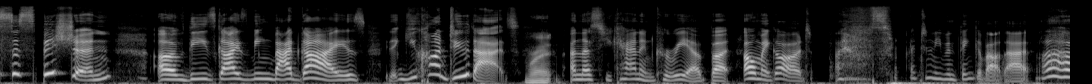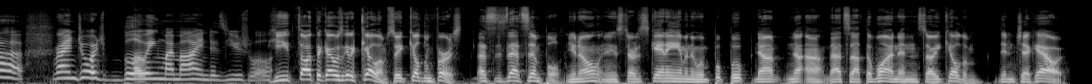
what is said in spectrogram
suspicion of these guys being bad guys? You can't do that. Right. Unless you can in Korea. But, oh my God. I didn't even think about that. Ah, Ryan George blowing my mind as usual. He thought the guy was gonna kill him, so he killed him first. That's it's that simple, you know. And he started scanning him, and then went boop boop. No, no, that's not the one. And so he killed him. Didn't check out.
